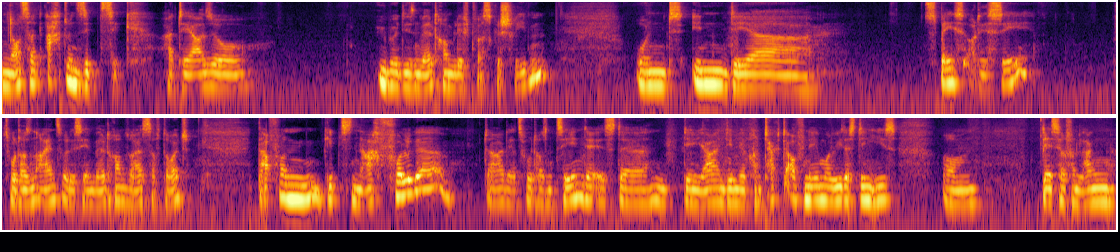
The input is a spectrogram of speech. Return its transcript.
1978 hat er also über diesen Weltraumlift was geschrieben. Und in der Space Odyssey, 2001 Odyssey im Weltraum, so heißt es auf Deutsch, davon gibt es Nachfolger. Da der 2010, der ist der, der Jahr, in dem wir Kontakt aufnehmen, oder wie das Ding hieß. Ähm, der ist ja schon lang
